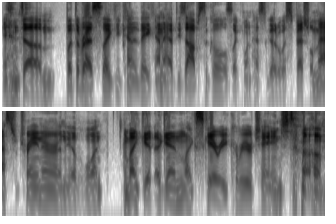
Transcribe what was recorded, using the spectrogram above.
And um but the rest like you kind of they kind of have these obstacles. Like one has to go to a special master trainer, and the other one might get again like scary career changed. um,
